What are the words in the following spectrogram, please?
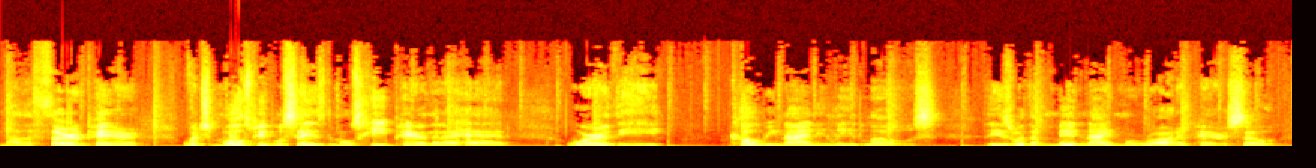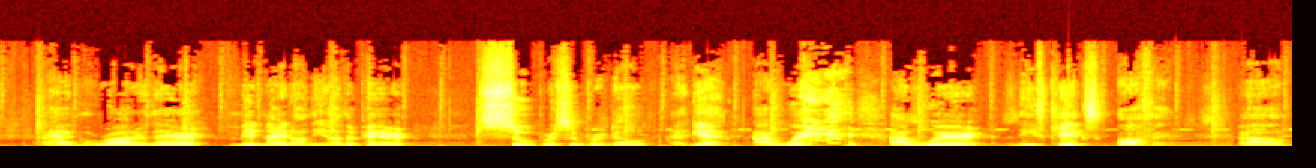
Now, the third pair, which most people say is the most heat pair that I had, were the Kobe 9 Elite Lows. These were the Midnight Marauder pair. So I had Marauder there, Midnight on the other pair. Super, super dope. Again, I wear I wear these kicks often. Um,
